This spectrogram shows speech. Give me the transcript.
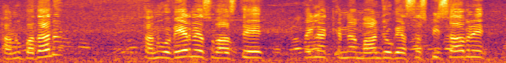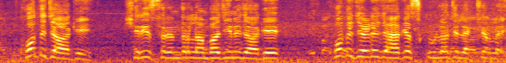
ਤੁਹਾਨੂੰ ਪਤਾ ਨਾ ਤੁਹਾਨੂੰ ਅਵੇਅਰਨੈਸ ਵਾਸਤੇ ਪਹਿਲਾਂ ਕਿੰਨਾ ਮਾਨਯੋਗ ਐਸਐਸਪੀ ਸਾਹਿਬ ਨੇ ਖੁਦ ਜਾ ਕੇ ਸ਼੍ਰੀ ਸੁਰਿੰਦਰ ਲਾਂਬਾ ਜੀ ਨੇ ਜਾ ਕੇ ਖੁਦ ਜਿਹੜੇ ਜਾ ਕੇ ਸਕੂਲਾਂ 'ਚ ਲੈਕਚਰ ਲਏ।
